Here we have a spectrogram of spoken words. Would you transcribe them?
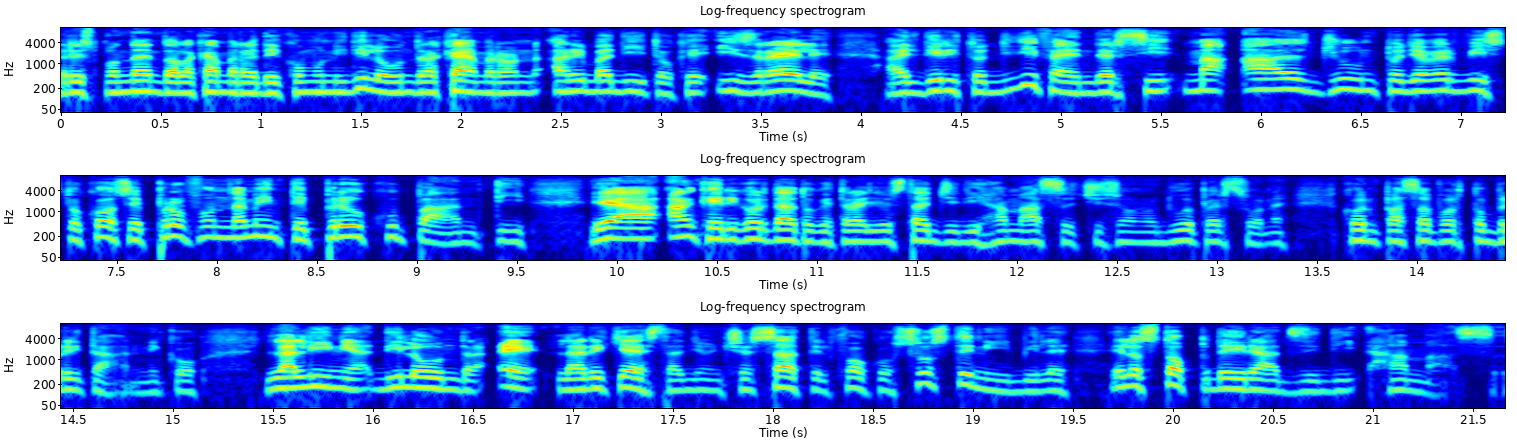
Rispondendo alla Camera dei Comuni di Londra, Cameron ha ribadito che Israele Israele ha il diritto di difendersi, ma ha aggiunto di aver visto cose profondamente preoccupanti e ha anche ricordato che tra gli ostaggi di Hamas ci sono due persone con passaporto britannico. La linea di Londra è la richiesta di un cessate il fuoco sostenibile e lo stop dei razzi di Hamas.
